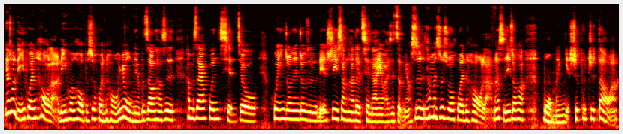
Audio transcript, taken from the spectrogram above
应该说离婚后啦，离婚后不是婚后，因为我们也不知道他是他们是在婚前就婚姻中间就是联系上他的前男友还是怎么样，是他们是说婚后啦，那实际状况我们也是不知道啊。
